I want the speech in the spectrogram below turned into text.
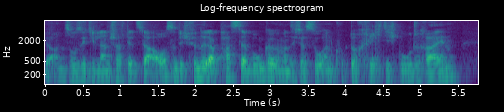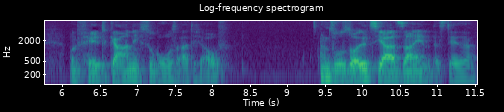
Ja, und so sieht die Landschaft jetzt da aus. Und ich finde, da passt der Bunker, wenn man sich das so anguckt, doch richtig gut rein und fällt gar nicht so großartig auf. Und so soll es ja sein, dass der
